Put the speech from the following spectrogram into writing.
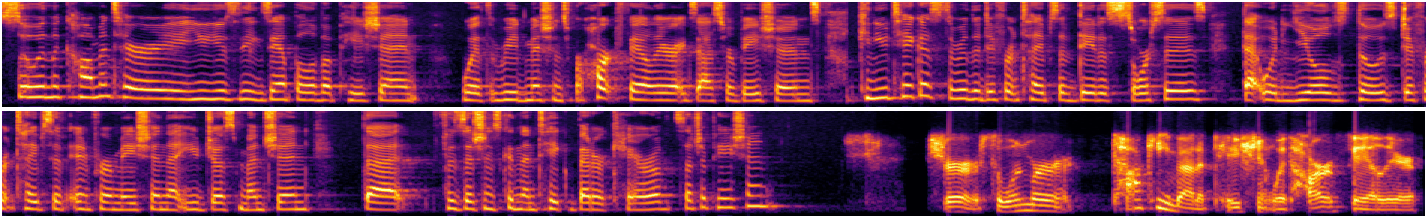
So, in the commentary, you use the example of a patient with readmissions for heart failure, exacerbations. Can you take us through the different types of data sources that would yield those different types of information that you just mentioned that physicians can then take better care of such a patient? Sure. So when we're talking about a patient with heart failure,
